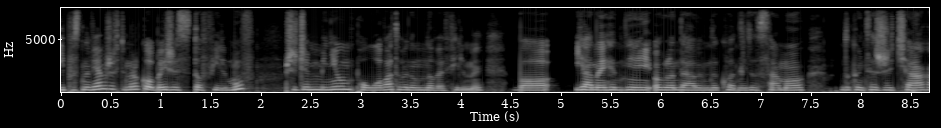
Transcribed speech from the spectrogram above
i postanowiłam, że w tym roku obejrzę 100 filmów, przy czym minimum połowa to będą nowe filmy, bo ja najchętniej oglądałabym dokładnie to samo do końca życia,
